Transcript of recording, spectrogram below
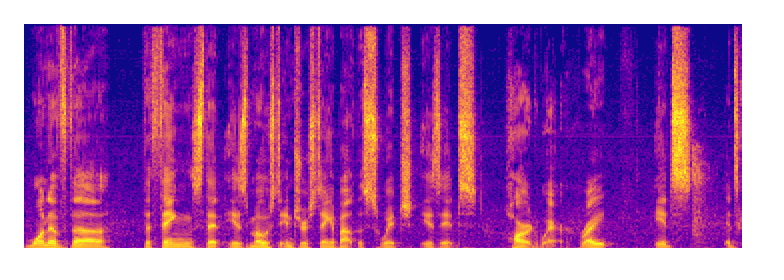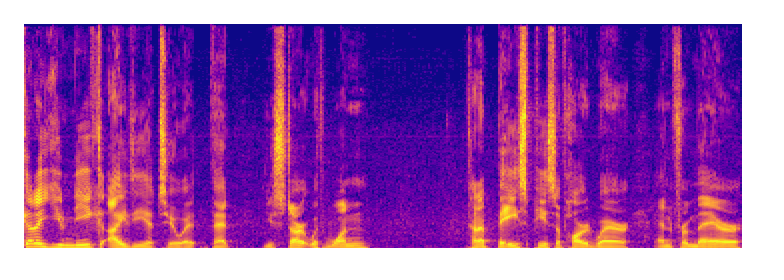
one of the the things that is most interesting about the Switch is its hardware, right? It's it's got a unique idea to it that you start with one kind of base piece of hardware, and from there,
